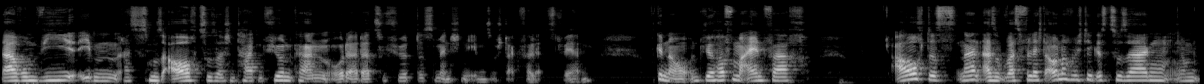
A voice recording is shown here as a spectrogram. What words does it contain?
darum, wie eben Rassismus auch zu solchen Taten führen kann oder dazu führt, dass Menschen eben so stark verletzt werden. Genau, und wir hoffen einfach, auch das, nein, also was vielleicht auch noch wichtig ist zu sagen, ähm,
